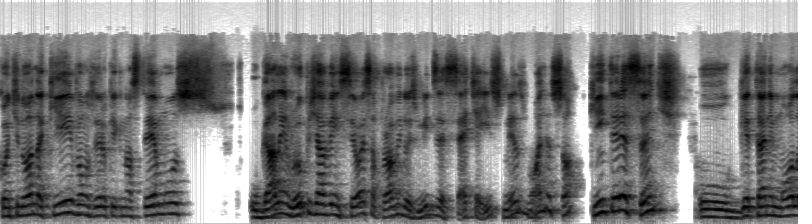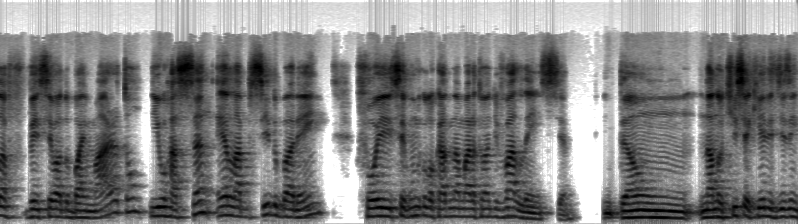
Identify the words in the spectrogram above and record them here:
Continuando aqui, vamos ver o que, que nós temos. O Galen Rupp já venceu essa prova em 2017, é isso mesmo? Olha só, que interessante. O Getani Mola venceu a Dubai Marathon e o Hassan El Absi do Bahrein foi segundo colocado na maratona de Valência. Então, na notícia aqui, eles dizem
